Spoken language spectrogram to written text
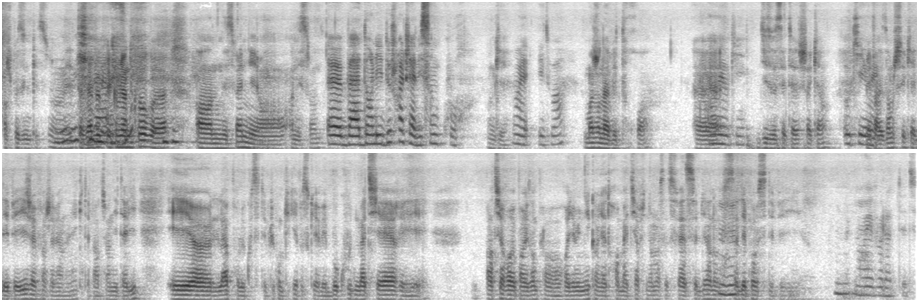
Enfin, je posais une question, mais tu avais à peu près combien de cours en Espagne et en, en Islande? Bah, Dans les deux, je crois que j'avais cinq cours. Ok. Ouais, et toi? Moi, j'en avais trois. Euh, ah ok. 10 ECTS chacun. Ok. mais par exemple, je sais qu'il y a des pays, j'avais un ami qui était parti en Italie, et euh, là, pour le coup, c'était plus compliqué parce qu'il y avait beaucoup de matières, et partir, euh, par exemple, au Royaume-Uni, quand il y a trois matières, finalement, ça se fait assez bien, donc mhm. ça dépend aussi des pays. Oui, voilà, peut-être.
